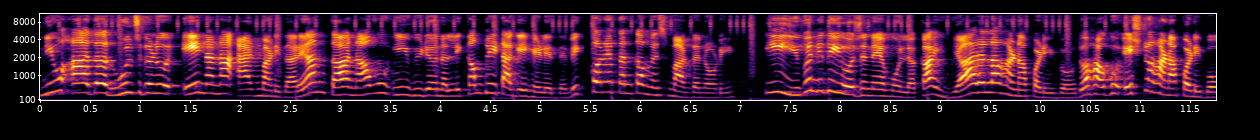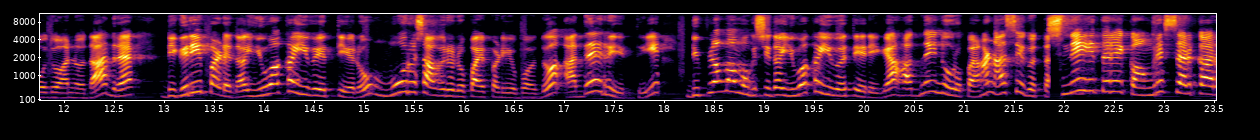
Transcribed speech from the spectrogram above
ನೀವು ಆದ ರೂಲ್ಸ್ಗಳು ಏನನ್ನ ಆಡ್ ಮಾಡಿದ್ದಾರೆ ಅಂತ ನಾವು ಈ ವಿಡಿಯೋನಲ್ಲಿ ಕಂಪ್ಲೀಟ್ ಆಗಿ ಹೇಳಿದ್ದೇವೆ. ಕೊನೆ ತನಕ ಮಿಸ್ ಮಾಡ್ದೆ ನೋಡಿ. ಈ ಯುವ ನಿಧಿ ಯೋಜನೆಯ ಮೂಲಕ ಯಾರೆಲ್ಲ ಹಣ ಪಡಿಬಹುದು ಹಾಗೂ ಎಷ್ಟು ಹಣ ಪಡಿಬಹುದು ಅನ್ನೋದಾದ್ರೆ ಡಿಗ್ರಿ ಪಡೆದ ಯುವಕ ಯುವತಿಯರು ಮೂರು ಸಾವಿರ ರೂಪಾಯಿ ಪಡೆಯಬಹುದು ಅದೇ ರೀತಿ ಡಿಪ್ಲೊಮಾ ಮುಗಿಸಿದ ಯುವಕ ಯುವತಿಯರಿಗೆ ಹದಿನೈದು ರೂಪಾಯಿ ಹಣ ಸಿಗುತ್ತೆ. ಸ್ನೇಹಿತರೆ, ಕಾಂಗ್ರೆಸ್ ಸರ್ಕಾರ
